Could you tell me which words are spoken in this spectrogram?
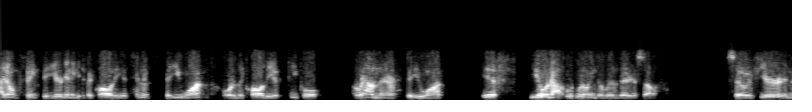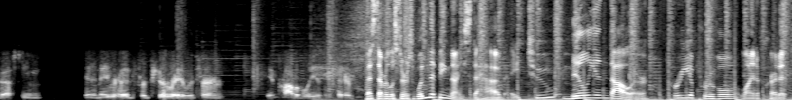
I don't think that you're going to get the quality of tenants that you want or the quality of people around there that you want if you're not willing to live there yourself. So if you're investing in a neighborhood for pure rate of return, it probably isn't there. Best ever listeners, wouldn't it be nice to have a $2 million pre approval line of credit?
